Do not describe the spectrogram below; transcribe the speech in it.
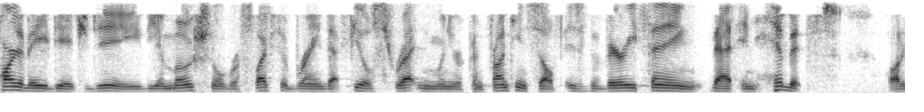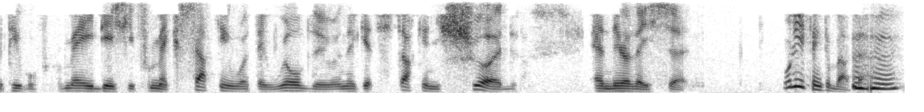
part of ADHD, the emotional reflexive brain that feels threatened when you're confronting self is the very thing that inhibits a lot of people from ADHD from accepting what they will do and they get stuck in should and there they sit. What do you think about that? Mm-hmm.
